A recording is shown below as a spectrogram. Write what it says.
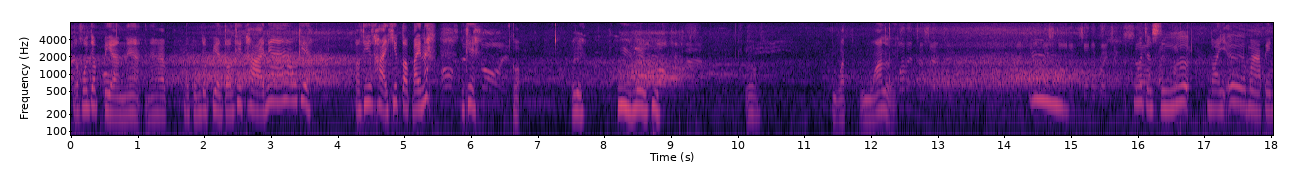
เดี๋ยวคงจะเปลี่ยนเนี่ยนะครับเดี๋ยวผมจะเปลี่ยนตอนที่ถ่ายเนี่ยนะโอเค ตอนที่ถ่ายคลิปต่อไปนะโอเคก็ไปเลยหุยเลยหุยเออปวดหัวเลยอืม ว่าจะซื้อนอยเออร์มาเป็น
